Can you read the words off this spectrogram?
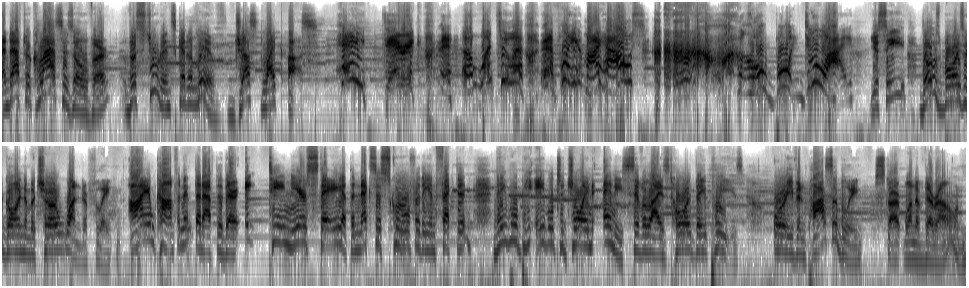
And after class is over, the students get to live just like us. Hey, Derek, uh, want to uh, uh, play at my house? oh boy, do I! You see, those boys are going to mature wonderfully. I am confident that after their 18 year stay at the Nexus School for the Infected, they will be able to join any civilized horde they please, or even possibly start one of their own.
